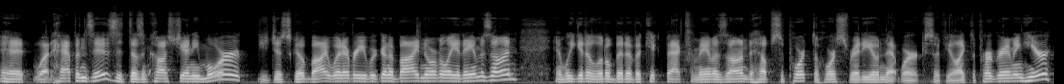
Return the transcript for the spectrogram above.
And what happens is it doesn't cost you any more. You just go buy whatever you were going to buy normally at Amazon, and we get a little bit of a kickback from Amazon Amazon to help support the Horse Radio Network. So if you like the programming here,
